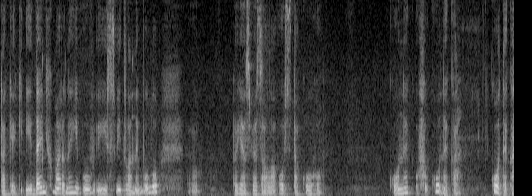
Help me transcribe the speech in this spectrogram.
так як і день хмарний був, і світла не було, то я зв'язала ось такого коник, коника, котика.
